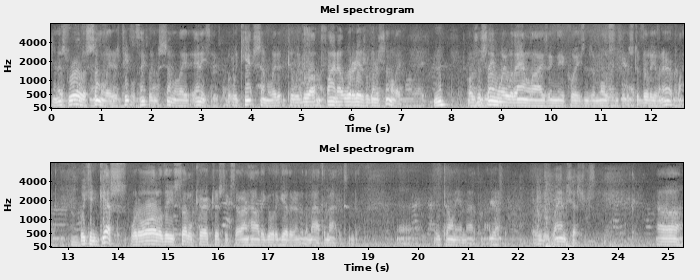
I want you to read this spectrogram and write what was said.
He said no, Don. He said, in this world of simulators, people think we can simulate anything, but we can't simulate it until we go out and find out what it is we're going to simulate. Hmm? Well, it's the same way with analyzing the equations of motion for the stability of an airplane. We can guess what all of these subtle characteristics are and how they go together into the mathematics, into uh, Newtonian mathematics, or even Lanchester's. Uh,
